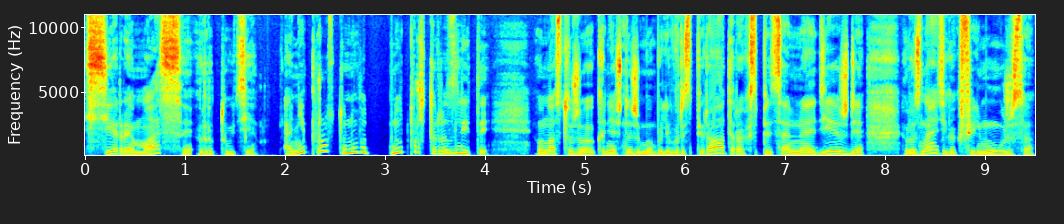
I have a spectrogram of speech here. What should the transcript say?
серой массы ртути, они просто, ну вот, ну просто разлиты. У нас тоже, конечно же, мы были в респираторах, в специальной одежде. Вы знаете, как в фильме ужаса.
